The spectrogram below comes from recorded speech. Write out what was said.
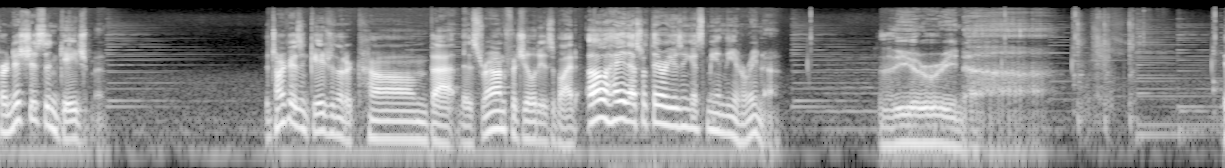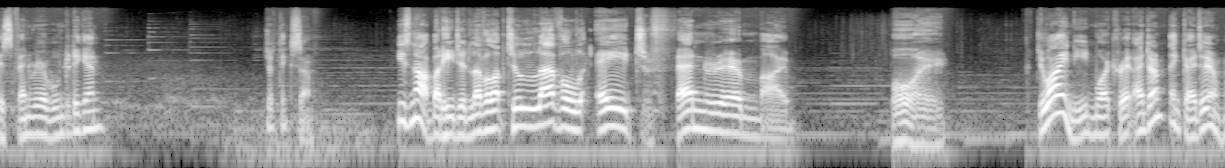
Pernicious Engagement. The target is engaged in their combat this round. Fragility is applied. Oh, hey, that's what they were using against me in the arena. The arena. Is Fenrir wounded again? I don't think so. He's not, but he did level up to level 8. Fenrir, my boy. Do I need more crit? I don't think I do.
